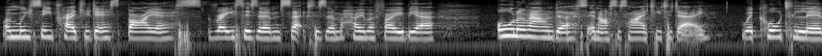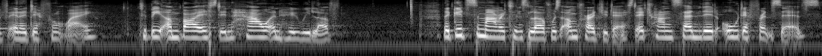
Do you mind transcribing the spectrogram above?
When we see prejudice, bias, racism, sexism, homophobia all around us in our society today, we're called to live in a different way, to be unbiased in how and who we love. The Good Samaritan's love was unprejudiced, it transcended all differences.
